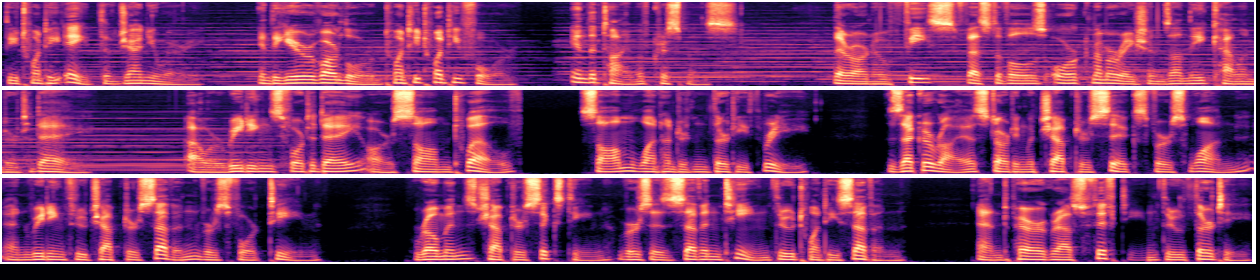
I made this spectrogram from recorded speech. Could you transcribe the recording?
the 28th of January, in the year of our Lord 2024, in the time of Christmas. There are no feasts, festivals, or commemorations on the calendar today. Our readings for today are Psalm 12, Psalm 133, Zechariah starting with chapter 6, verse 1, and reading through chapter 7, verse 14, Romans chapter 16, verses 17 through 27, and paragraphs 15 through 30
